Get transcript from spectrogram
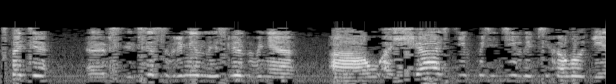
Кстати, э, все современные исследования о, о счастье в позитивной психологии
